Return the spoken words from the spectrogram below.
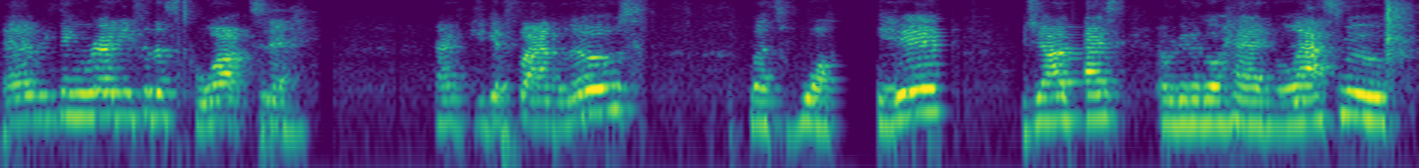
everything ready for the squat today. After you get five of those, let's walk it in. Good job, guys. And we're going to go ahead. Last move.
